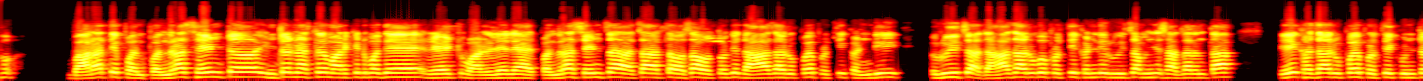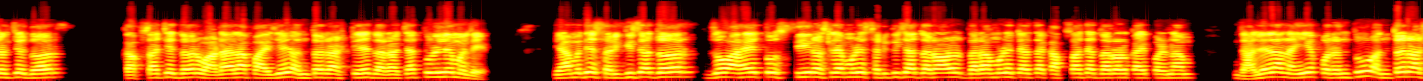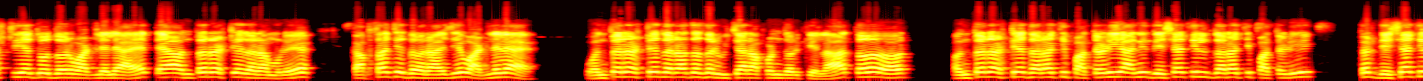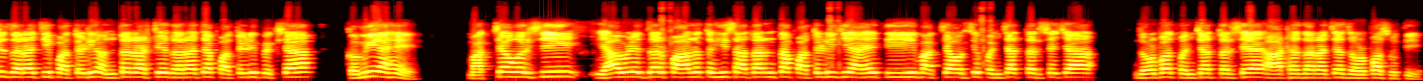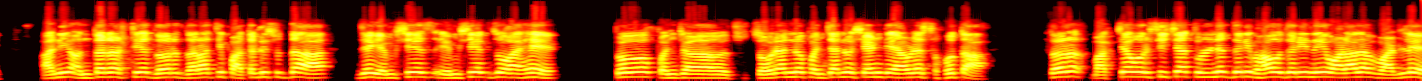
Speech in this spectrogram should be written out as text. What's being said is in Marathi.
बारा ते पं पंधरा सेंट इंटरनॅशनल मार्केटमध्ये रेट वाढलेले आहेत पंधरा सेंटचा याचा अर्थ असा होतो की दहा हजार रुपये प्रति खंडी रुईचा दहा हजार रुपये प्रति खंडी रुईचा म्हणजे साधारणतः एक हजार रुपये प्रति क्विंटलचे दर कापसाचे दर वाढायला पाहिजे आंतरराष्ट्रीय दराच्या तुलनेमध्ये यामध्ये सरकीचा दर जो आहे तो स्थिर असल्यामुळे सरकीच्या दरावर दरामुळे त्याचा कापसाच्या दरावर काही परिणाम झालेला नाहीये. परंतु आंतरराष्ट्रीय जो दर वाढलेले आहेत त्या आंतरराष्ट्रीय दरामुळे कापसाचे दर आहे जे वाढलेले आहे. आंतरराष्ट्रीय दराचा जर विचार आपण जर केला तर आंतरराष्ट्रीय दराची पातळी आणि देशातील दराची पातळी तर देशातील दराची पातळी आंतरराष्ट्रीय दराच्या पातळीपेक्षा कमी आहे. मागच्या वर्षी यावेळेस जर पाहिलं तर ही साधारणतः पातळी जी आहे ती मागच्या वर्षी पंच्याहत्तरशेच्या जवळपास पंच्याहत्तरशे आठ हजाराच्या जवळपास होती. आणि आंतरराष्ट्रीय दर दराची पातळी सुद्धा जे एमसीएस एमसीएक जो आहे तो पंचा चौऱ्याण्णव पंच्याण्णव सेंट यावेळेस होता. तर मागच्या वर्षीच्या तुलनेत जरी भाव जरी नाही वाढायला वाढले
